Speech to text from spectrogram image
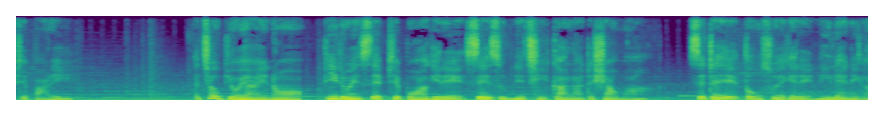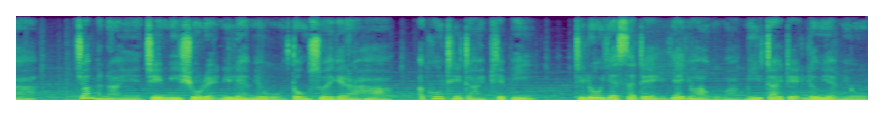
ဖြစ်ပါတယ်။အချုပ်ပြောရရင်တော့ပြည်တွင်းစစ်ဖြစ်ပွားခဲ့တဲ့ဆယ်စုနှစ်ချီကာလတစ်လျှောက်မှာစစ်တပ်ရဲ့သုံးဆွဲခဲ့တဲ့နီးလန်းတွေက ကြွတ်မနိုင်ရင်ကြည်မီရှို့တဲ့နီလန်းမျိုးကိုသုံးဆွဲခဲ့တာဟာအခုထိတိုင်ဖြစ်ပြီးဒီလိုရက်ဆက်တဲ့ရက်ရွာကိုပါမီးတိုက်တဲ့လုပ်ရက်မျိုး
